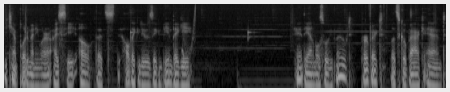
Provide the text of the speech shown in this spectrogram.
you can't put them anywhere. I see. Oh, that's all they can do is they can be in Biggie. Okay, the animals will be moved. Perfect. Let's go back and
